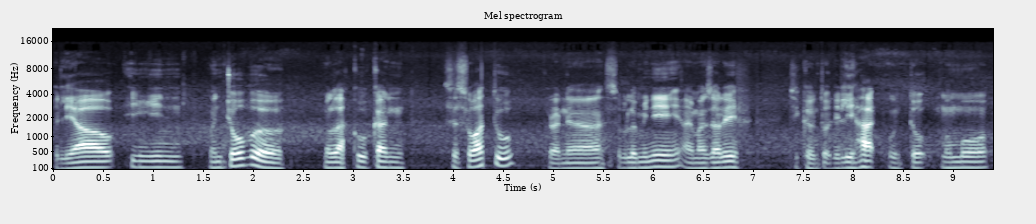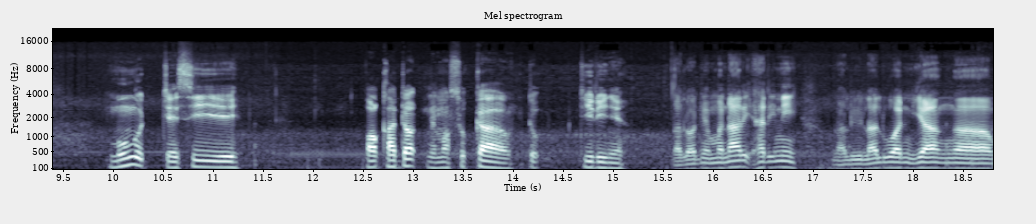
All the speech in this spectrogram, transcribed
Beliau ingin mencuba melakukan sesuatu kerana sebelum ini Aiman Zarif jika untuk dilihat untuk memungut jersey polka dot memang suka untuk dirinya. Laluan yang menarik hari ini melalui laluan yang uh,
